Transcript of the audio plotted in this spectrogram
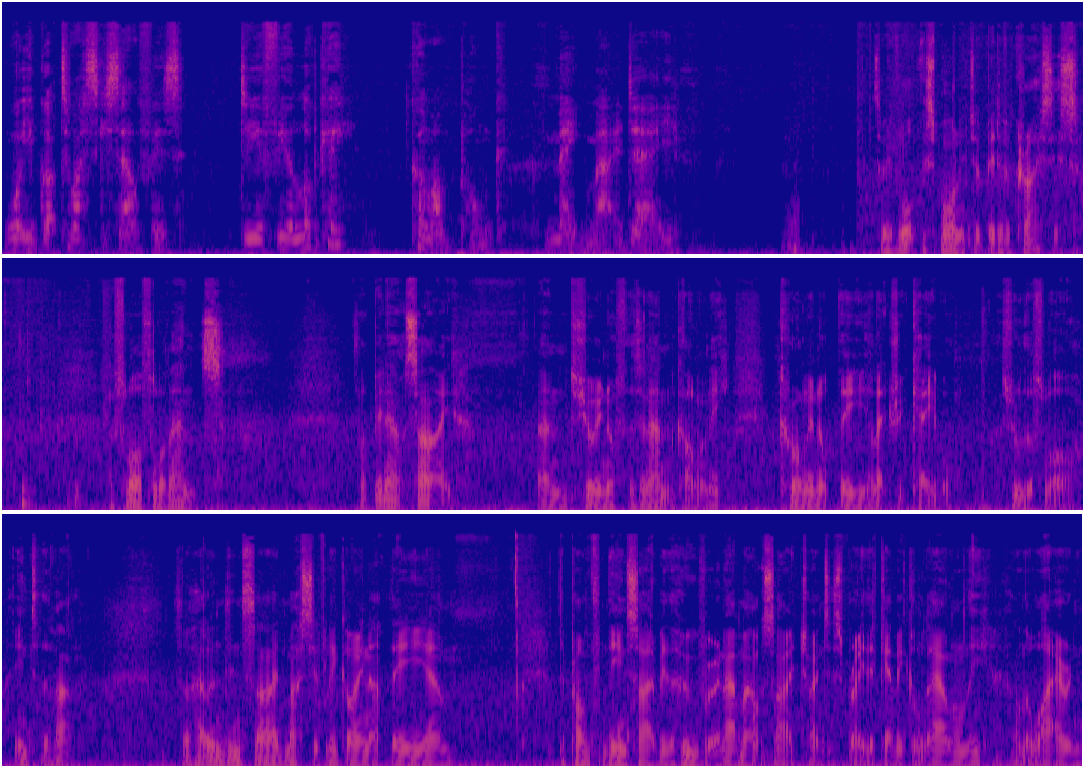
what you've got to ask yourself is, do you feel lucky? Come on, punk, make my day. So we've walked this morning to a bit of a crisis. A floor full of ants. So I've been outside and sure enough there's an ant colony crawling up the electric cable through the floor into the van. So Helen's inside massively going at the um, the problem from the inside with the hoover and I'm outside trying to spray the chemical down on the on the wire and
